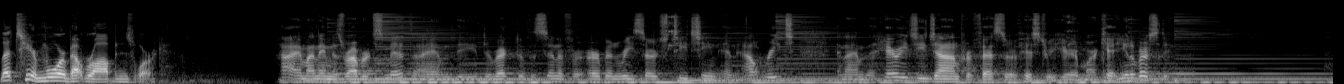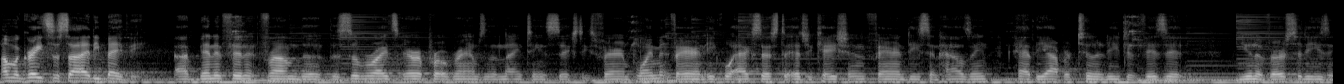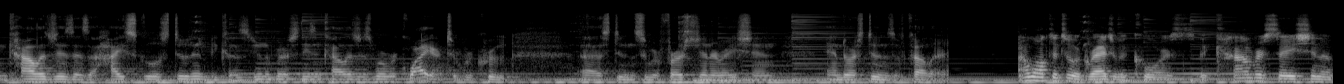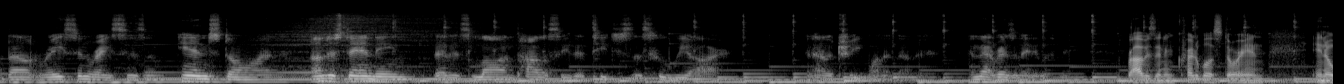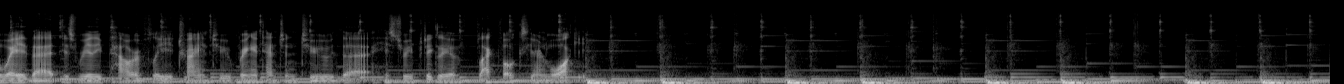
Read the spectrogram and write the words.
Let's hear more about Rob and his work. Hi, my name is Robert Smith. I am the Director of the Center for Urban Research, Teaching, and Outreach, and I am the Harry G. John Professor of History here at Marquette University. I'm a great society baby. I benefited from the, the civil rights era programs of the 1960s. Fair employment, fair and equal access to education, fair and decent housing. Had the opportunity to visit universities and colleges as a high school student because universities and colleges were required to recruit uh, students who were first generation and or students of color. I walked into a graduate course. The conversation about race and racism hinged on understanding that it's law and policy that teaches us who we are and how to treat one another. And that resonated with me. Rob is an incredible historian in a way that is really powerfully trying to bring attention to the history, particularly of black folks here in Milwaukee.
